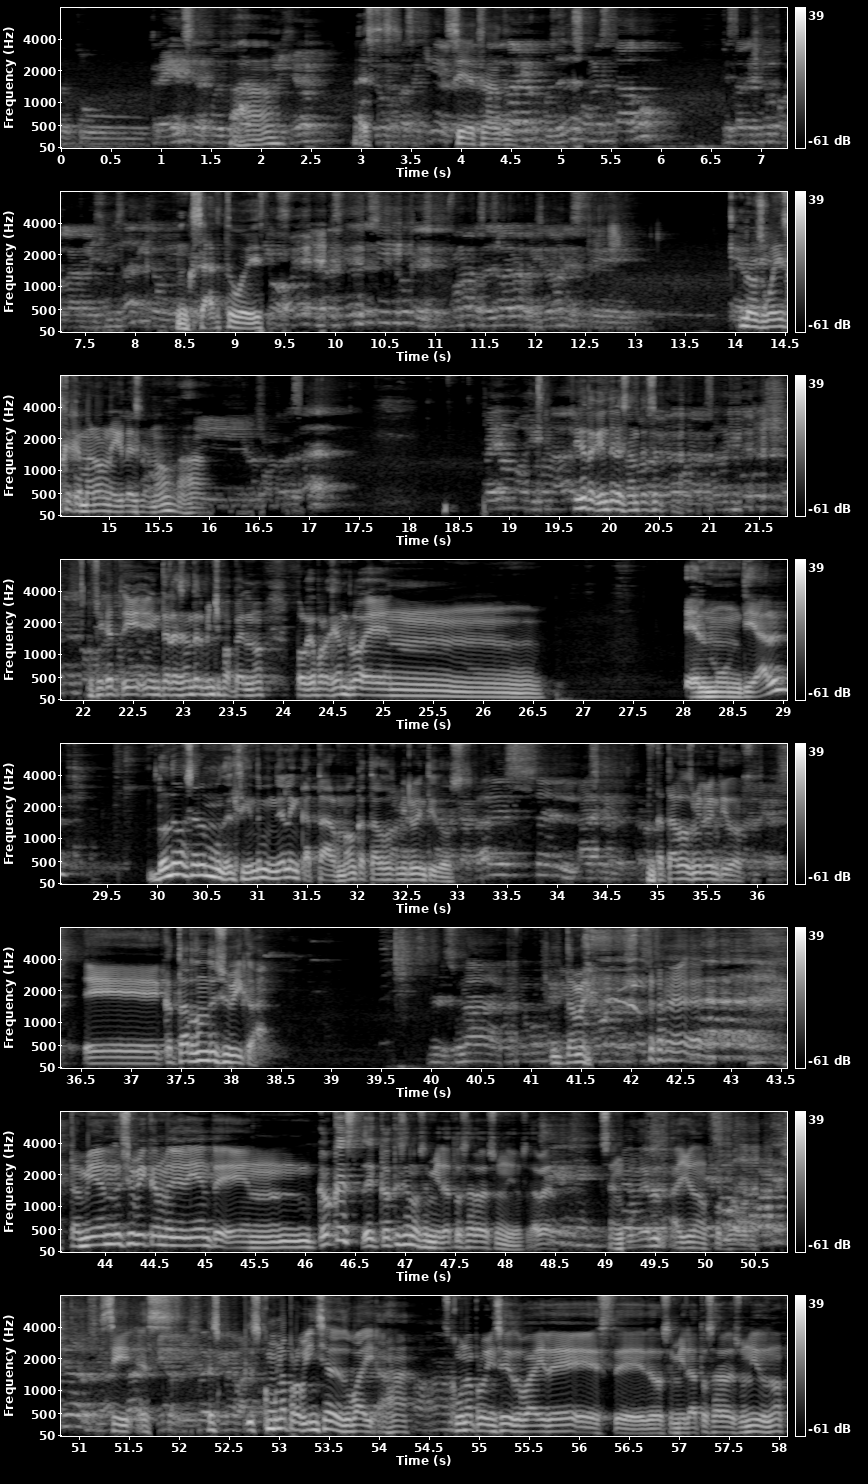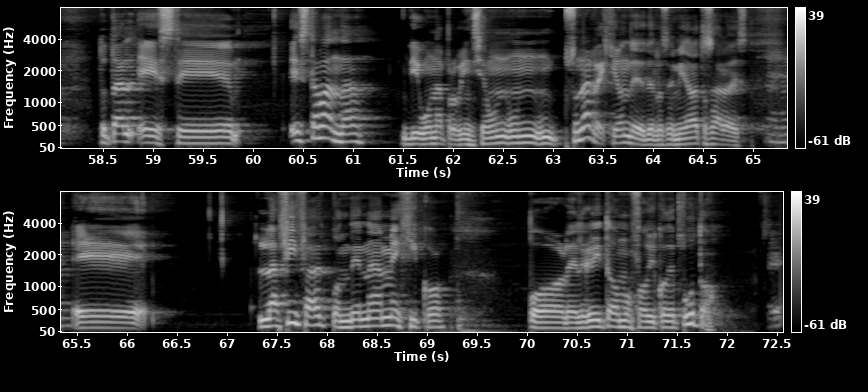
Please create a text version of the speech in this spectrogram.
de tu creencia, pues, de tu religión. Es. El, sí, exacto. Islámico, pues es un Estado que está regido por la religión islámica, güey. Exacto, güey. Digo, oye, el presidente sí dijo que fue una pasada de lo que hicieron este. Los güeyes que quemaron la iglesia, ¿no? Ajá. Y los mandó a arrestar. Pero no dijo nada. Fíjate qué interesante ese. Fíjate, interesante el pinche papel, ¿no? Porque, por ejemplo, en. El mundial ¿Dónde va a ser el, siguiente mundial? En Qatar, ¿no? Qatar 2022. Qatar es el. En Qatar 2022. Eh, ¿Qatar dónde se ubica? También. También se ubica en Medio Oriente, en creo que es creo que es en los Emiratos Árabes Unidos. A ver, San Google, ayúdanos por favor. Sí, es, es, es como una provincia de Dubai, ajá. Es como una provincia de Dubai de este de los Emiratos Árabes Unidos, ¿no? Total, este esta banda, digo una provincia, un, un- pues una región de, de los Emiratos Árabes. eh, la FIFA condena a México por el grito homofóbico de puto. Sí.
